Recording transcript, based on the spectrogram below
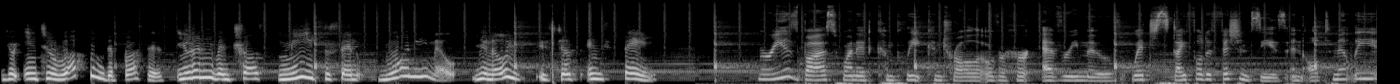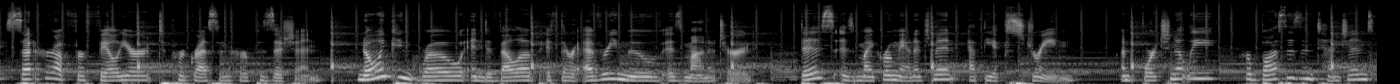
you're interrupting the process. You don't even trust me to send one email. You know, it's, it's just insane. Maria's boss wanted complete control over her every move, which stifled efficiencies and ultimately set her up for failure to progress in her position. No one can grow and develop if their every move is monitored. This is micromanagement at the extreme. Unfortunately, her boss's intentions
